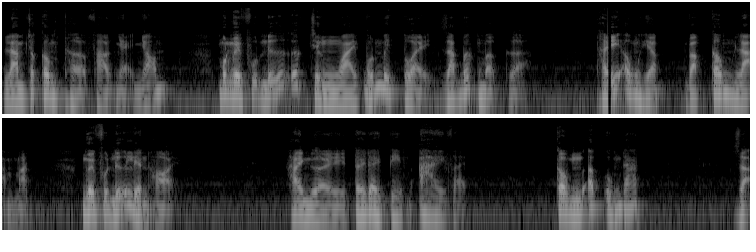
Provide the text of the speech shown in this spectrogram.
làm cho công thở phào nhẹ nhõm. Một người phụ nữ ước chừng ngoài 40 tuổi ra bước mở cửa. Thấy ông Hiệp và công lạ mặt, người phụ nữ liền hỏi: "Hai người tới đây tìm ai vậy?" Công ấp úng đáp: "Dạ,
